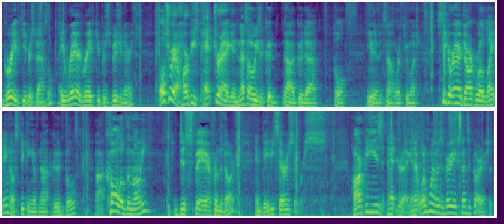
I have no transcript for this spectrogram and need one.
Gravekeeper's Vassal, a rare Gravekeeper's Visionary, ultra rare Harpy's Pet Dragon. That's always a good, uh, good uh, pull, even if it's not worth too much. Secret rare Dark World Lightning. Oh, speaking of not good pulls, uh, Call of the Mummy, Despair from the Dark, and Babycerasaurus. Harpy's Pet Dragon. At one point, it was a very expensive card, actually.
